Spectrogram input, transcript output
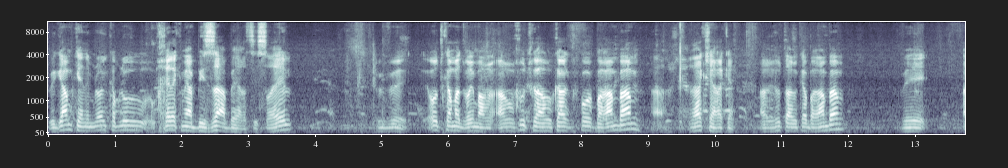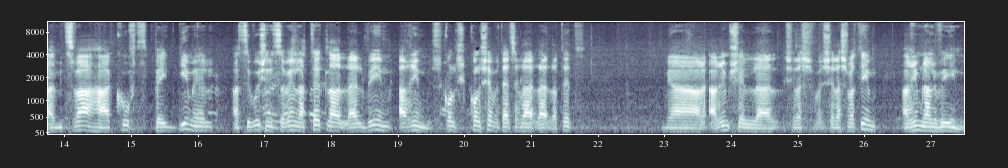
וגם כן הם לא יקבלו חלק מהביזה בארץ ישראל. ועוד כמה דברים, אריכות ארוכה פה ברמב"ם, רק שנייה, רק כן. האריכות הארוכה ברמב"ם, והמצווה הקפ"ג, הציווי שנצטווין לתת ללוויים ערים, כל, כל שבט היה צריך לתת מהערים של, של, של השבטים, ערים ללוויים.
